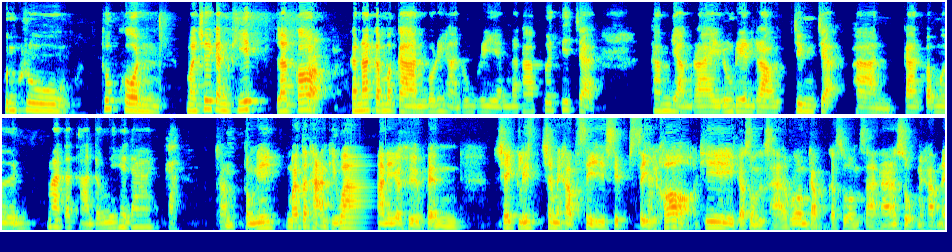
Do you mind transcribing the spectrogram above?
คุณครูทุกคนมาช่วยกันคิด แล้วก็ครับคณะกรรมการบริหารโรงเรียนนะคะ เพื่อที่จะทำอย่างไรโรงเรียนเราจึงจะผ่านการประเมินมาตรฐานตรงนี้ให้ได้ค่ะครับตรงนี้มาตรฐานที่ว่านี่ก็คือเป็นเช็คลิสต์ใช่ไหมครับ 44 ข้อที่กระทรวงศึกษาร่วมกับกระทรวงสาธารณสุขนะครับใน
